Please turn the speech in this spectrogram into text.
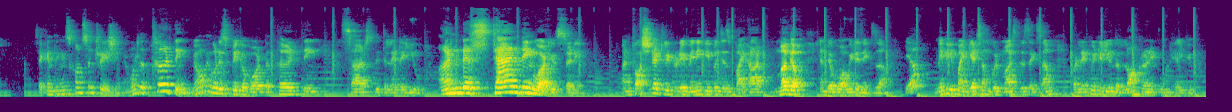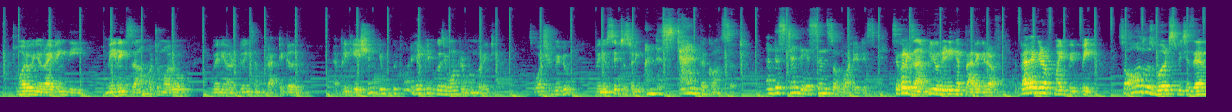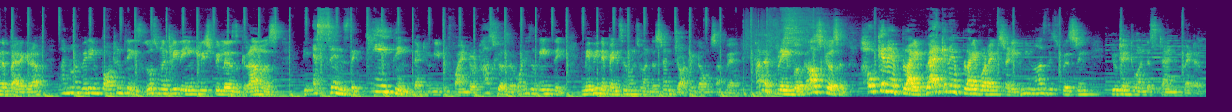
Second thing is concentration. And what is the third thing? Now we're going to speak about the third thing starts with the letter U. Understanding what you study. Unfortunately today many people just by heart mug up and they vomit an exam. Yeah, maybe you might get some good marks this exam, but let me tell you in the long run it won't help you. Tomorrow when you're writing the main exam or tomorrow when you're doing some practical application, you, it won't help you because you won't remember it. So what should we do? When you sit to study, understand the concept. Understand the essence of what it is. So for example, you're reading a paragraph. The paragraph might be big. So all those words which is there in the paragraph are not very important things. Those must be the English fillers, grammars, the essence, the key thing that you need to find out. Ask yourself, what is the main thing? Maybe in a pencil, once you understand, jot it down somewhere. Have a framework. Ask yourself, how can I apply it? Where can I apply it what I'm studying? When you ask this question, you tend to understand better.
